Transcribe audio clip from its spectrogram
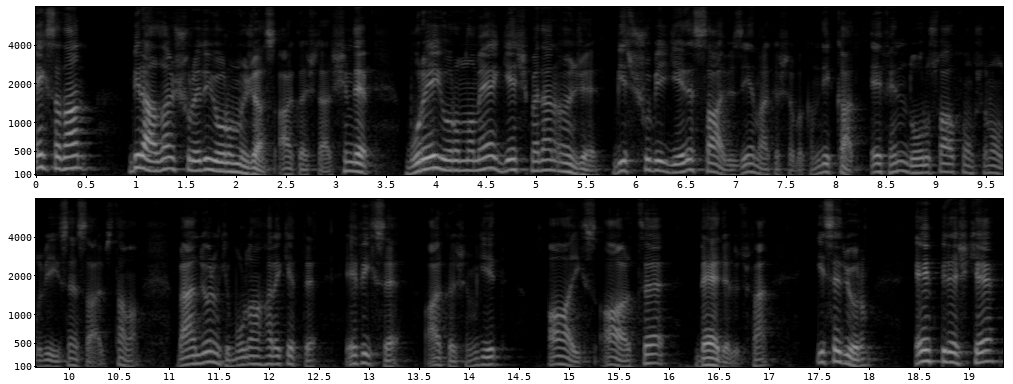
Eksa'dan birazdan şurayı da yorumlayacağız arkadaşlar. Şimdi Burayı yorumlamaya geçmeden önce biz şu bilgiye de sahibiz değil mi arkadaşlar? Bakın dikkat. F'in doğrusal fonksiyonu olduğu bilgisine sahibiz. Tamam. Ben diyorum ki buradan hareketle fx'e arkadaşım git ax artı b de lütfen. İse diyorum f bileşke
